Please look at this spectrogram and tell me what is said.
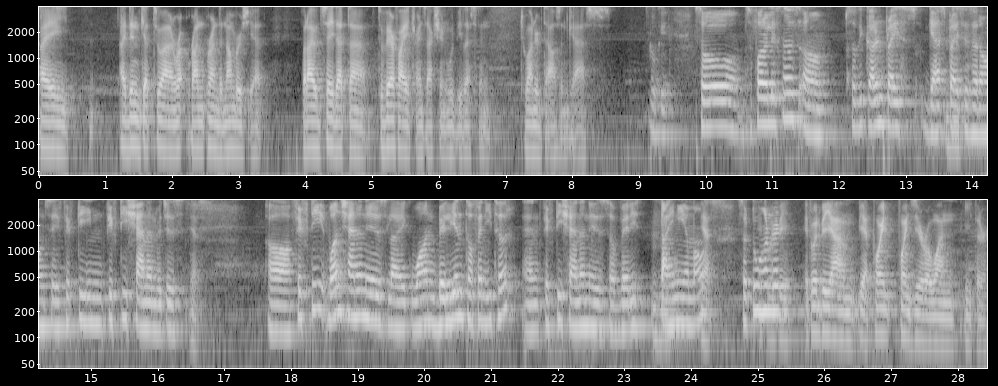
I, I didn't get to uh, run, run the numbers yet, but I would say that uh, to verify a transaction would be less than 200,000 gas. Okay. So so for our listeners, um, so the current price gas Mhm. price is around say 15 50 Shannon, which is Yes. uh, 50 one Shannon is like one billionth of an ether, and 50 Shannon is a very Mhm. tiny amount. Yes. So It would 200 be, it would be um, yeah, point, point zero one ether.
